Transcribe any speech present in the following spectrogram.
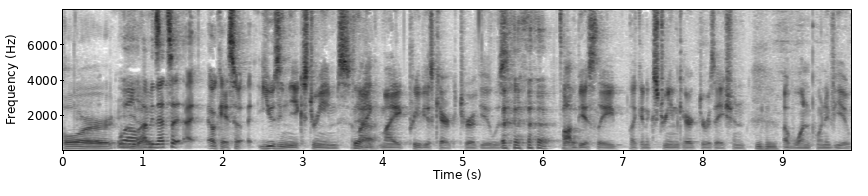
or Well, you know, I mean that's a I- okay. So using the extremes, Yeah. my my previous character of view was obviously like an extreme characterization Mm-hmm. of one point of view.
